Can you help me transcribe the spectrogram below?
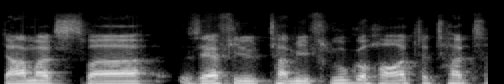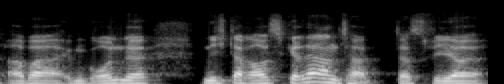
damals zwar sehr viel Tamiflu gehortet hat, aber im Grunde nicht daraus gelernt hat, dass wir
